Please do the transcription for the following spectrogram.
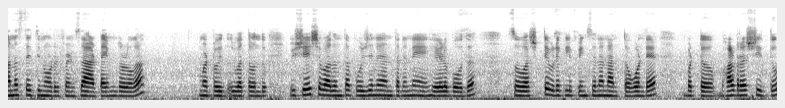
ಅನ್ನಿಸ್ತೈತಿ ನೋಡಿರಿ ಫ್ರೆಂಡ್ಸ ಆ ಟೈಮ್ದೊಳಗೆ ಬಟ್ ಇದು ಇವತ್ತು ಒಂದು ವಿಶೇಷವಾದಂಥ ಪೂಜೆನೇ ಅಂತಲೇ ಹೇಳ್ಬೋದು. ಸೊ ಅಷ್ಟೇ ವಿಡಿಯೋ ಕ್ಲಿಪ್ಪಿಂಗ್ಸನ್ನು ನಾನು ತೊಗೊಂಡೆ. ಬಟ್ ಭಾಳ ರಶ್ ಇತ್ತು.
